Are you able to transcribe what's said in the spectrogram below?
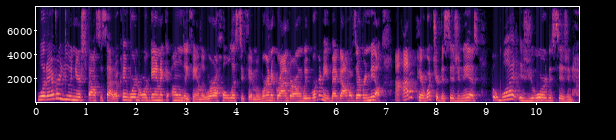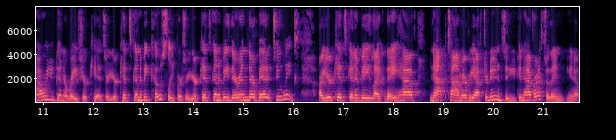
whatever you and your spouse decide, okay, we're an organic only family, we're a holistic family, we're going to grind our own wheat, we're going to eat McDonald's every meal. I, I don't care what your decision is, but what is your decision? How are you going to raise your kids? Are your kids going to be co sleepers? Are your kids going to be they're in their bed at two weeks? Are your kids going to be like they have nap time every afternoon so you can have rest? Or they, you know,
